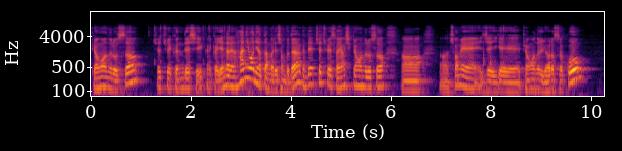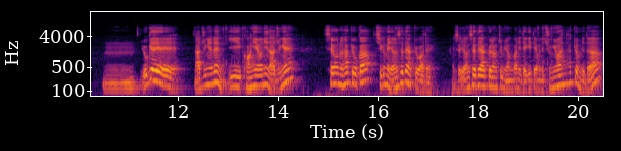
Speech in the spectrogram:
병원으로서 최초의 근대식 그러니까 옛날에는 한의원이었단 말이에요 전부 다 근데 최초의 서양식 병원으로서 어, 어, 처음에 이제 이게 병원을 열었었고 음, 요게 나중에는 이 광해원이 나중에 세우는 학교가 지금의 연세대 학교가 돼. 그래서 연세대 학교랑 좀 연관이 되기 때문에 중요한 학교입니다.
